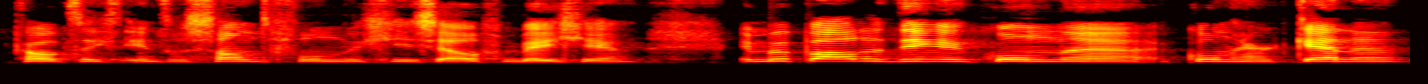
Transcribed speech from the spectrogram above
Ik hoop dat je het interessant vond. Dat je jezelf een beetje in bepaalde dingen kon, uh, kon herkennen.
